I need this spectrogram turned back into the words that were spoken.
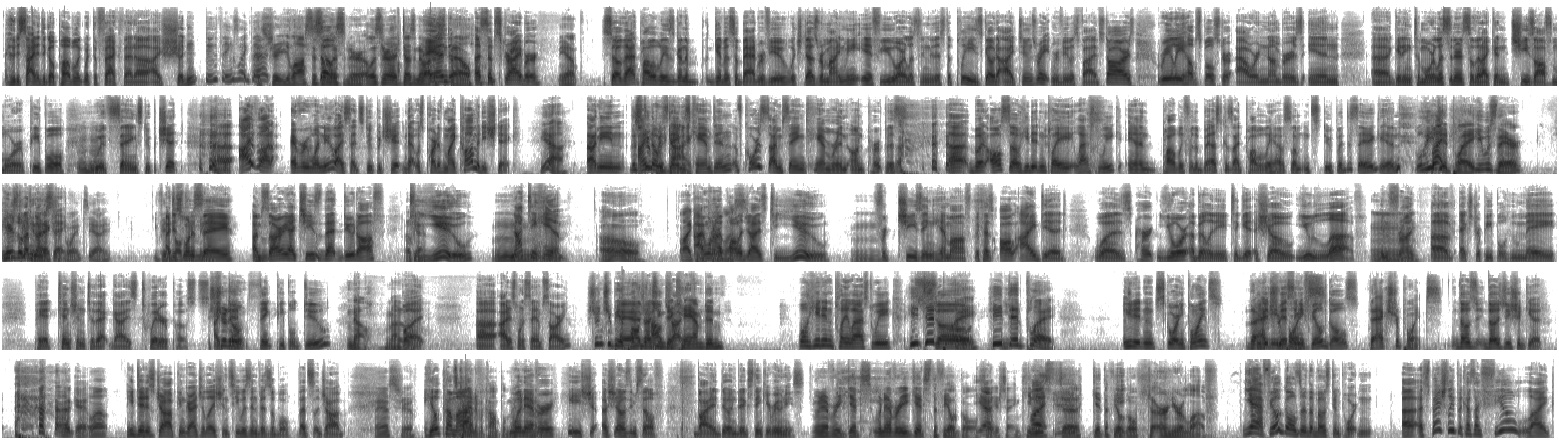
who decided to go public with the fact that uh, I shouldn't do things like that. That's true. You lost as a listener. A listener that doesn't know how to spell. a subscriber. yep. So that probably is going to give us a bad review, which does remind me if you are listening to this to please go to iTunes, rate and review us five stars. Really helps bolster our numbers in uh, getting to more listeners so that I can cheese off more people with saying stupid shit. Uh, I thought everyone knew I said stupid shit, and that was part of my comedy shtick. Yeah. I mean, The I know his name is Camden. Of course, I'm saying Cameron on purpose. uh, but also, he didn't play last week, and probably for the best because I'd probably have something stupid to say again. Well, he But did play. He was there. He Here's was what I'm going to say. Points. Yeah. I just want to him again. say I'm sorry I cheesed that dude off Okay. Mm. to you, not to him. Oh. Well, I, I want to apologize to you Mm. for cheesing him off because all I did was hurt your ability to get a show you love in Mm. front of extra people who may pay attention to that guy's Twitter posts. Should I don't think people do, No, not at all. but uh, I just want to say I'm sorry. Shouldn't you be And apologizing I'll to Camden? Well, he didn't play last week. He did so play. He did play. He didn't score any points. The he extra didn't miss points. any field goals. The extra points. Those those you should get. okay. Well, He did his job. Congratulations. He was invisible. That's a job. that's true. He'll come It's up kind of a compliment, whenever he sh- uh, shows himself by doing big stinky Roonies. Whenever he gets, whenever he gets the field goal. Yeah, what you're saying. He but- needs to get the field goal to earn your love. Yeah, field goals are the most important, uh, especially because I feel like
